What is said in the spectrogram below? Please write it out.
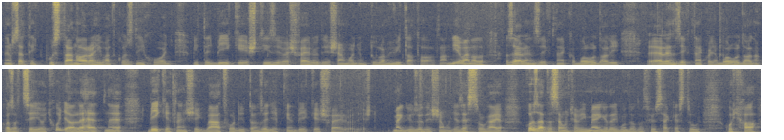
nem szeretnék pusztán arra hivatkozni, hogy itt egy békés, tíz éves fejlődésen vagyunk túl, ami vitathatatlan. Nyilván az ellenzéknek, a baloldali ellenzéknek, vagy a baloldalnak az a célja, hogy hogyan lehetne békétlenségbe átfordítani az egyébként békés fejlődést meggyőződésem, hogy ez ezt szolgálja. Hozzáteszem, hogyha még megenged egy mondatot főszerkesztő úr, hogyha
